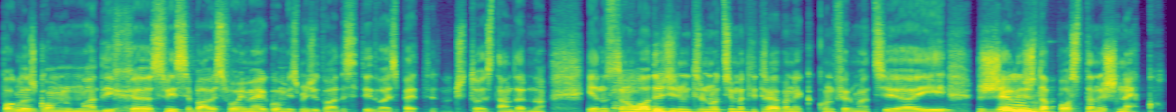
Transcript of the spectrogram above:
pogledaš gomilu mladih, e, svi se bave svojim egom između 20 i 25, znači to je standardno. Jednostavno u određenim trenucima ti treba neka konfirmacija i želiš mm. da postaneš neko.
